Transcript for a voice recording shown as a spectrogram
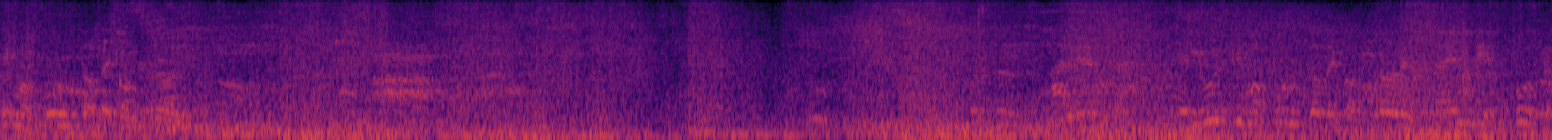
último punto de control. Alerta, el último punto de control está en disputa.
